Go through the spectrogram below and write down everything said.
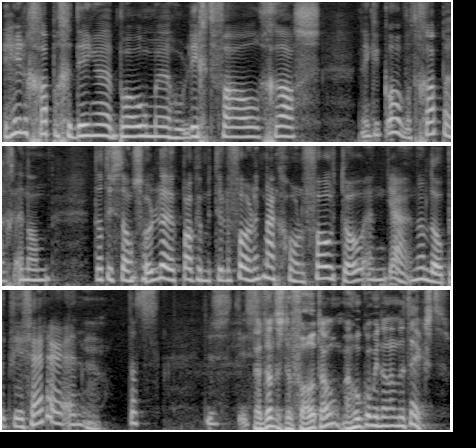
hele grappige dingen, bomen, hoe lichtval, gras. Dan denk ik, oh, wat grappig. En dan, dat is dan zo leuk. Pak ik mijn telefoon, ik maak gewoon een foto en ja, en dan loop ik weer verder. En Ja. dat is, dus het is, Nou, dat is de foto. Maar hoe kom je dan aan de tekst?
